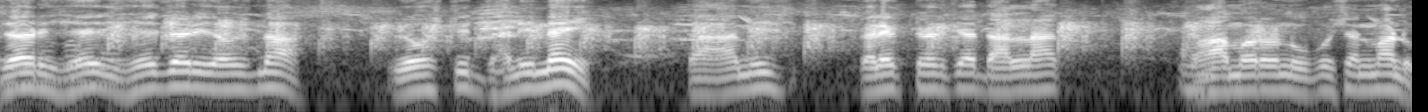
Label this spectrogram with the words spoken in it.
जर हे हे जर योजना व्यवस्थित झाली नाही तर आम्ही कलेक्टरच्या दालनात महामरण उपोषण मांडू.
